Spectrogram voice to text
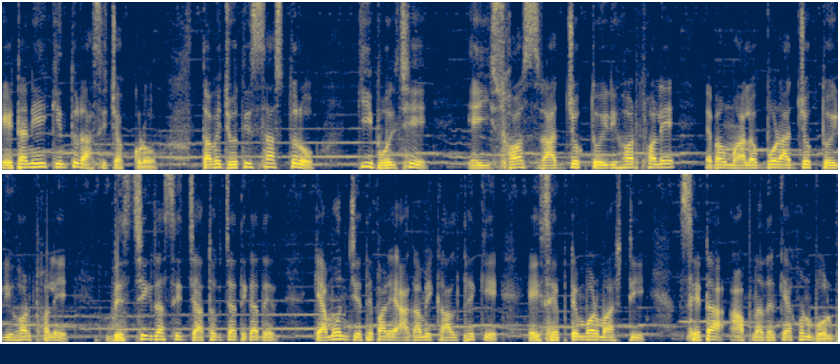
এটা নিয়েই কিন্তু রাশিচক্র। তবে জ্যোতিষশাস্ত্র কি বলছে? এই সস রাজযোগ তৈরি হওয়ার ফলে এবং মালব্য রাজযোগ তৈরি হওয়ার ফলে বৃশ্চিক রাশির জাতক জাতিকাদের কেমন যেতে পারে আগামী কাল থেকে এই সেপ্টেম্বর মাসটি, সেটা আপনাদেরকে এখন বলব।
